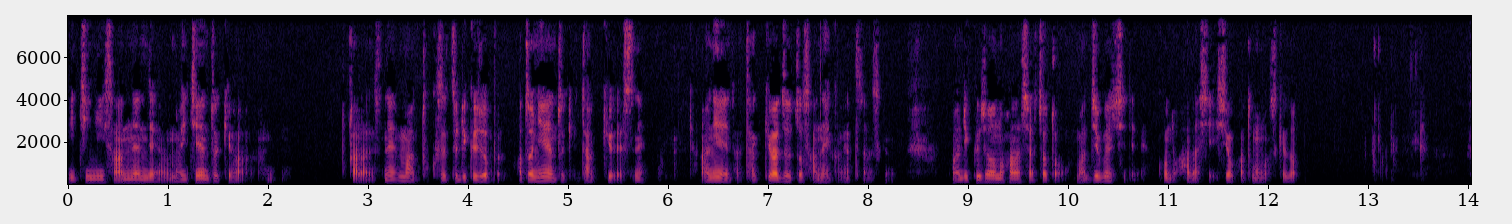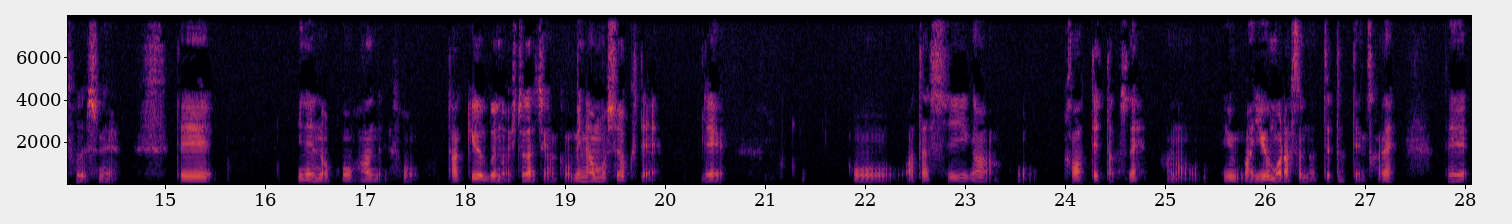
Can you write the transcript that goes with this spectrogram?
1、2、3年で、まあ1年の時は、からですね、まあ特設陸上部、あと2年の時卓球ですね。あ、2年だ、卓球はずっと3年間やってたんですけど、まあ陸上の話はちょっと、まあ自分史で今度話しようかと思うんですけど、そうですね。で、2年の後半で、そう、卓球部の人たちがこうみんな面白くて、で、こう、私がこう変わっていったんですね。あの、ユまあ、ユーモラスになっていったっていうんですかね。で、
